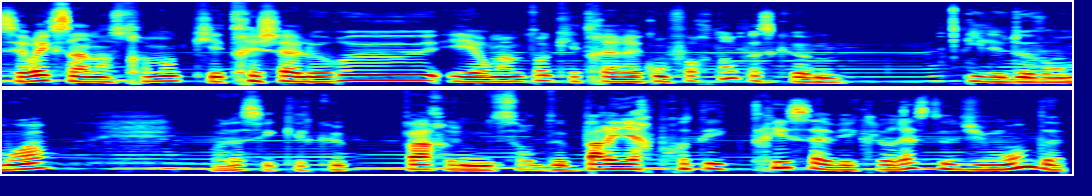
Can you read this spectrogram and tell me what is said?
C'est vrai que c'est un instrument qui est très chaleureux et en même temps qui est très réconfortant parce que il est devant moi. Voilà, c'est quelque part une sorte de barrière protectrice avec le reste du monde.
